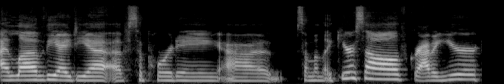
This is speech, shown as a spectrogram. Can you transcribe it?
I love the idea of supporting uh, someone like yourself, grabbing your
